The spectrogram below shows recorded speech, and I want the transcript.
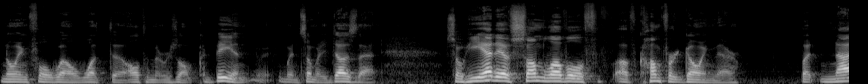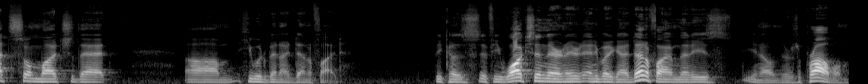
knowing full well what the ultimate result could be and when somebody does that. So he had to have some level of, of comfort going there, but not so much that um, he would have been identified. Because if he walks in there and anybody can identify him, then he's, you know, there's a problem.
